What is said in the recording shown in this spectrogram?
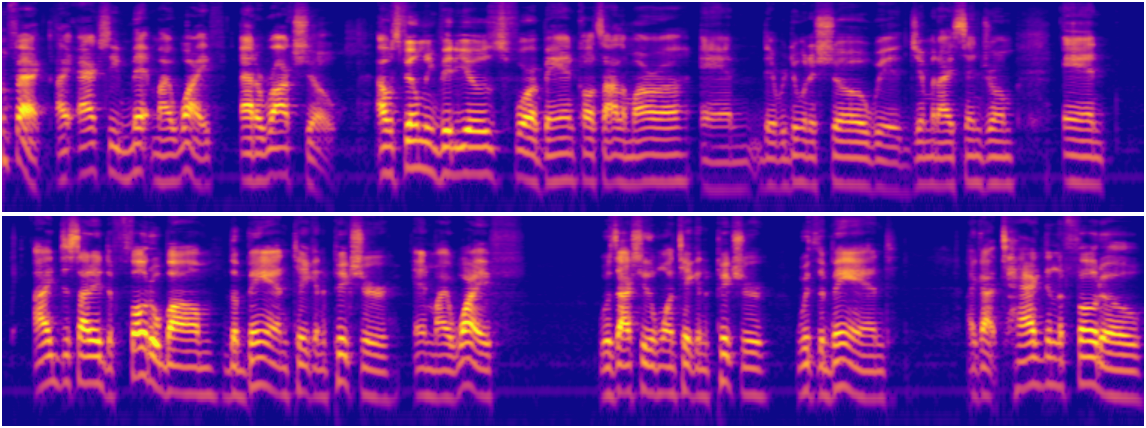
Fun fact, I actually met my wife at a rock show. I was filming videos for a band called Salamara, and they were doing a show with Gemini Syndrome, and I decided to photobomb the band taking a picture, and my wife was actually the one taking the picture with the band. I got tagged in the photo,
